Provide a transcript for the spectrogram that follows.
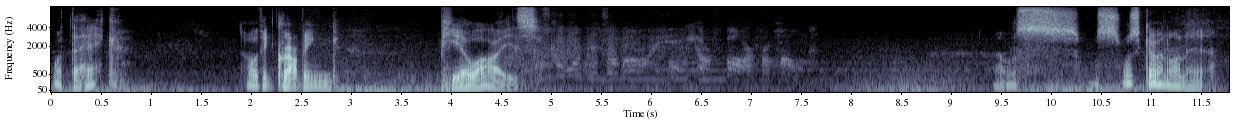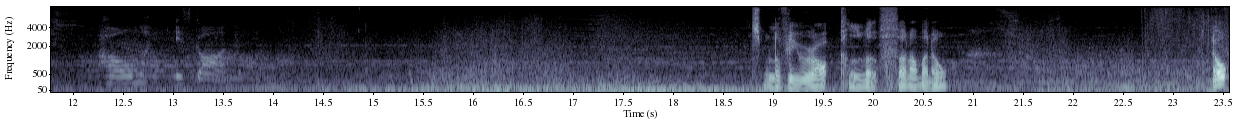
What the heck? Oh, they're grabbing POIs. What's, what's, what's going on here? Home is gone. Some lovely rock, look phenomenal. Oh,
